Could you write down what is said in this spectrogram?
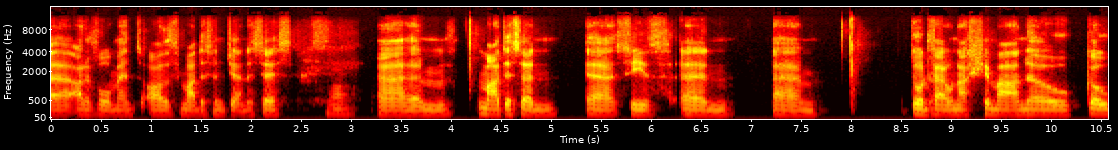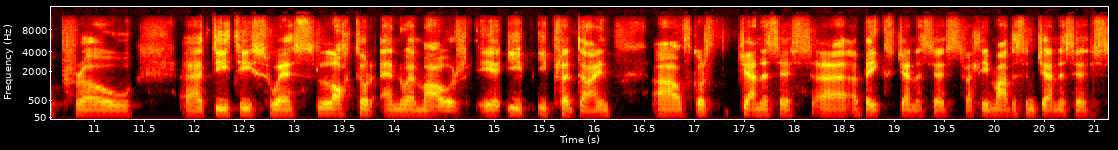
uh, ar y foment oedd Madison Genesis. Yeah. Um, Madison uh, sydd yn um, dod fewn â Shimano, GoPro, uh, DT Swiss, lot o'r enwau mawr i, i, i Prydain. A wrth gwrs Genesis, uh, y Bakes Genesis, felly Madison Genesis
